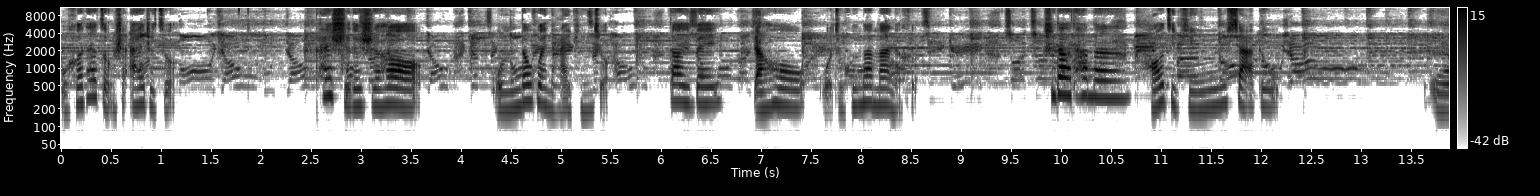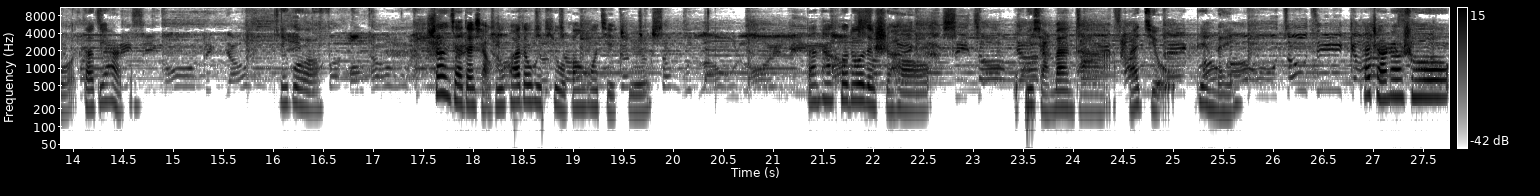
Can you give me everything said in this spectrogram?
我和他总是挨着坐。开始的时候。我们都会拿一瓶酒，倒一杯，然后我就会慢慢的喝，直到他们好几瓶下肚，我倒第二杯。结果剩下的小葵花都会替我帮我解决。当他喝多的时候，我会想办法把酒变没。他常常说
